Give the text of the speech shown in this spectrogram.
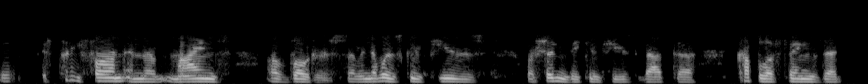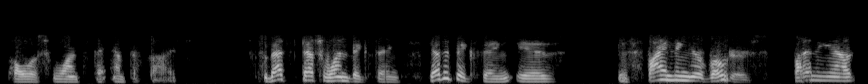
is, is pretty firm in the minds of voters. I mean, no one's confused or shouldn't be confused about the couple of things that Polis wants to emphasize. So that's that's one big thing. The other big thing is is finding your voters, finding out.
